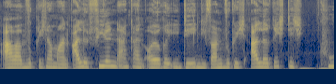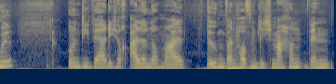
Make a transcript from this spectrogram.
aber wirklich nochmal an alle vielen Dank an eure Ideen. Die waren wirklich alle richtig cool. Und die werde ich auch alle nochmal irgendwann hoffentlich machen, wenn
